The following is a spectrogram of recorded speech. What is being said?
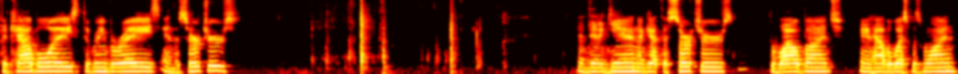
The Cowboys, the Green Berets, and the Searchers. And then again, I got the Searchers, the Wild Bunch, and How the West Was Won.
